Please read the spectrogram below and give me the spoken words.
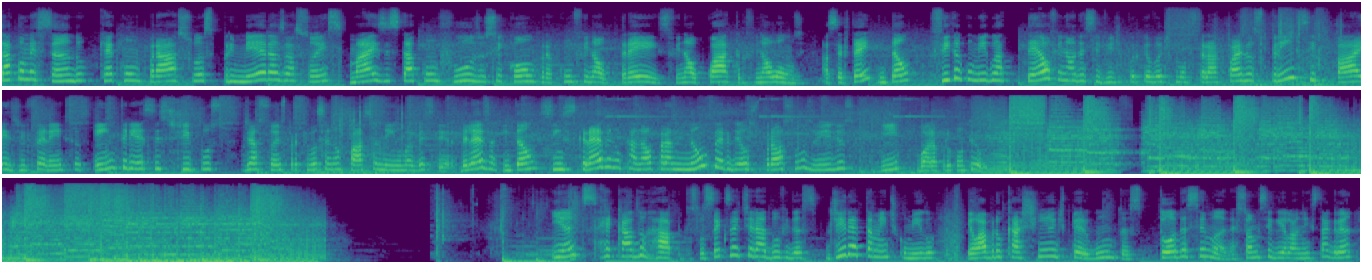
Tá começando, quer comprar suas primeiras ações, mas está confuso se compra com final 3, final 4, final 11. Acertei? Então, fica comigo até o final desse vídeo porque eu vou te mostrar quais as principais diferenças entre esses tipos de ações para que você não faça nenhuma besteira, beleza? Então, se inscreve no canal para não perder os próximos vídeos e bora pro conteúdo. E antes, recado rápido. Se você quiser tirar dúvidas diretamente comigo, eu abro caixinha de perguntas toda semana. É só me seguir lá no Instagram,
